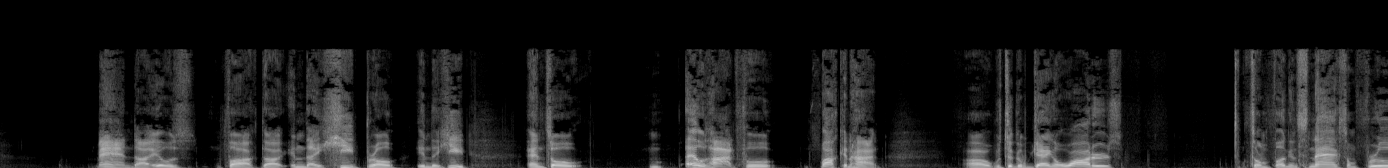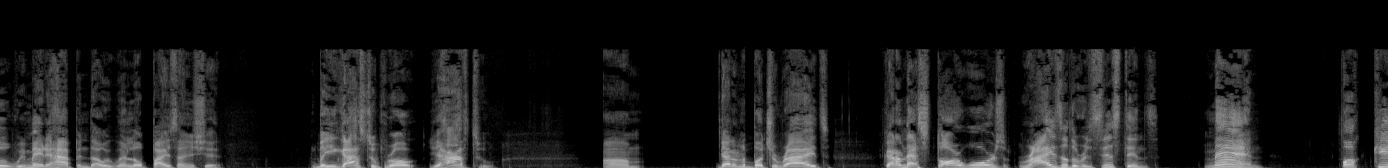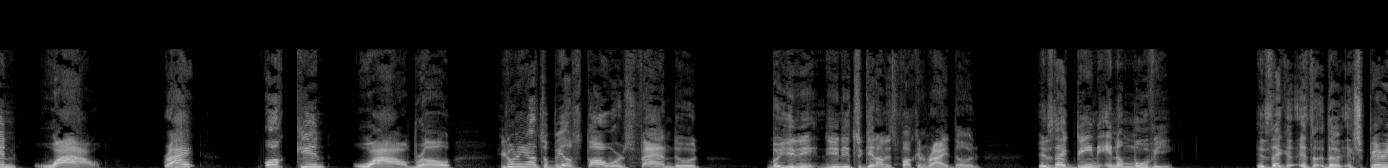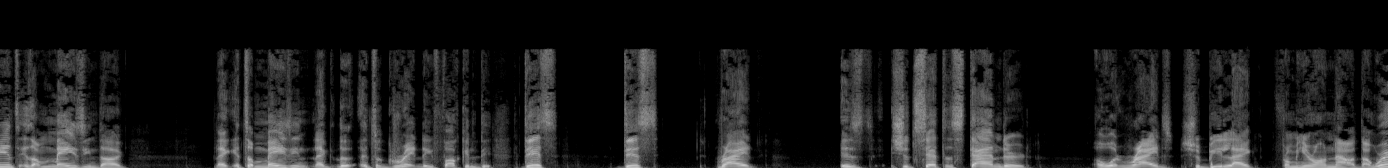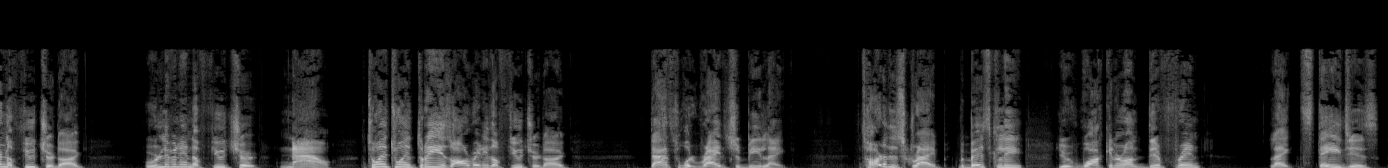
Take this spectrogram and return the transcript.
Man, dog, it was fuck, dog. In the heat, bro. In the heat. And so it was hot, fool. Fucking hot. Uh, we took a gang of waters some fucking snacks, some fruit. We made it happen, though. We went a little paisa and shit. But you got to, bro. You have to. Um, got on a bunch of rides. Got on that Star Wars Rise of the Resistance. Man, fucking wow. Right? Fucking wow, bro. You don't even have to be a Star Wars fan, dude. But you need you need to get on this fucking ride, dude. It's like being in a movie. It's like it's the experience is amazing, dog. Like it's amazing. Like the it's a great. They fucking this this ride is should set the standard of what rides should be like from here on now, dog. We're in the future, dog. We're living in the future now. 2023 is already the future, dog. That's what rides should be like. It's hard to describe, but basically, you're walking around different like stages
